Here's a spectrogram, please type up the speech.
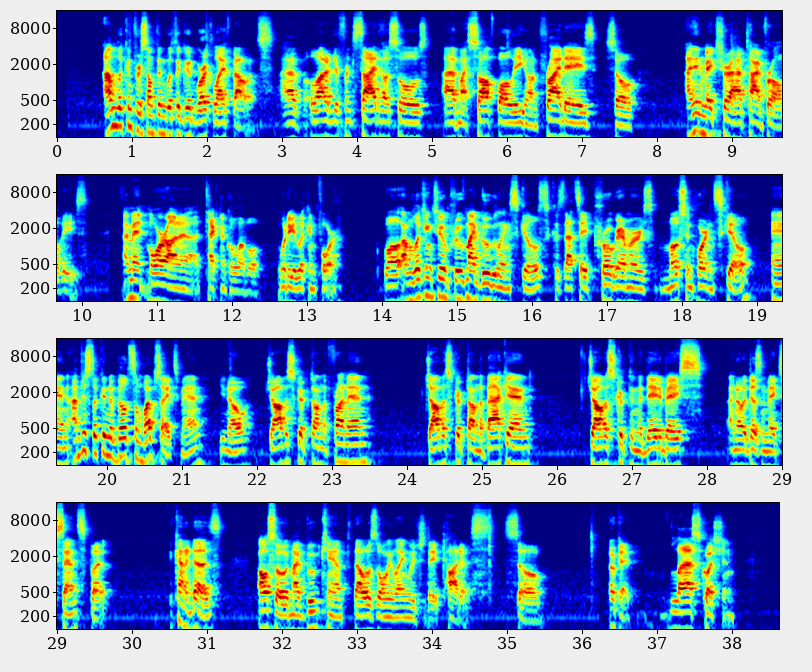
I'm looking for something with a good work-life balance. I have a lot of different side hustles. I have my softball league on Fridays, so I need to make sure I have time for all these. I meant more on a technical level. What are you looking for? Well, I'm looking to improve my Googling skills because that's a programmer's most important skill. And I'm just looking to build some websites, man. You know, JavaScript on the front end, JavaScript on the back end, JavaScript in the database. I know it doesn't make sense, but it kind of does. Also, in my boot camp, that was the only language they taught us. So, okay, last question.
